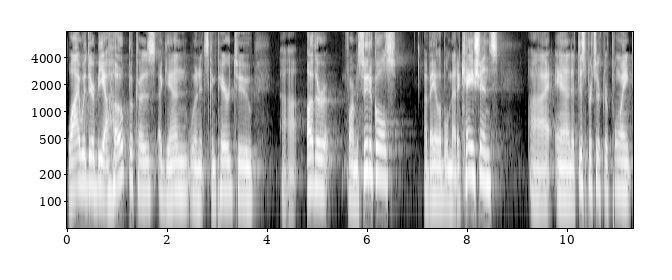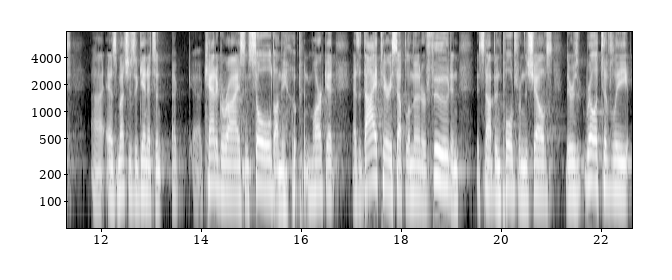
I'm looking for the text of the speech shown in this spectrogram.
Why would there be a hope? Because, again, when it's compared to uh, other pharmaceuticals, available medications, uh, and at this particular point, uh, as much as, again, it's an, a, a categorized and sold on the open market as a dietary supplement or food, and it's not been pulled from the shelves, there's relatively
